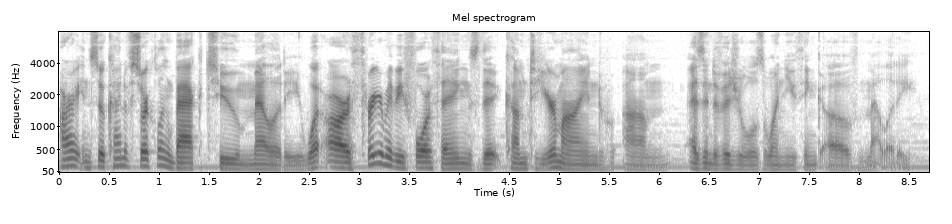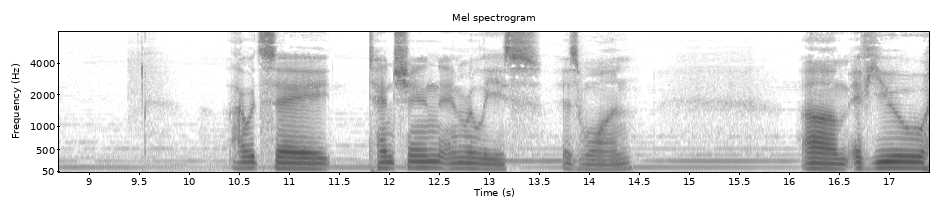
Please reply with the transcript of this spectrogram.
All right, and so kind of circling back to melody, what are three or maybe four things that come to your mind um, as individuals when you think of melody? I would say tension and release is one. Um, if you,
